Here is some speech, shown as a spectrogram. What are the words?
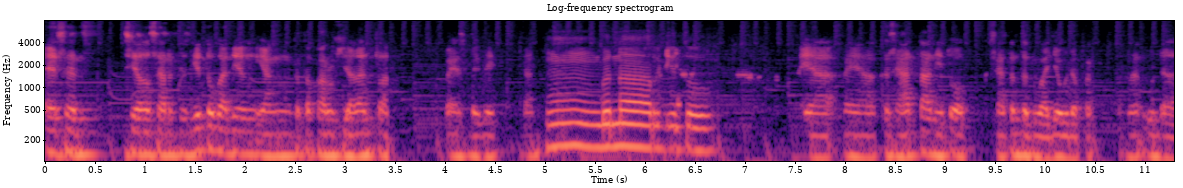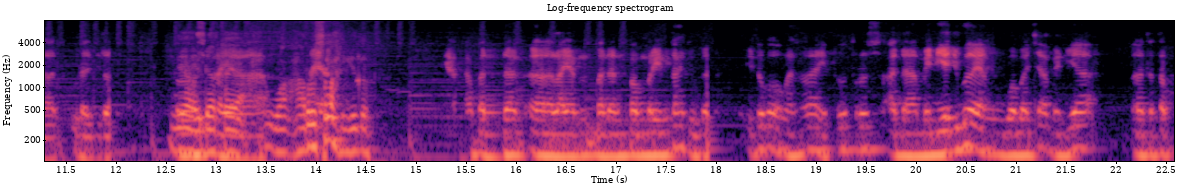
essential service gitu kan yang yang tetap harus jalan selama PSBB kan. Hmm, benar ya, gitu. Kayak kayak kesehatan itu kesehatan tentu aja udah pernah udah udah jelas. Ya udah kayak, kayak wah, harus lah gitu. Ya, badan uh, layan badan pemerintah juga itu kalau nggak salah itu. Terus ada media juga yang gua baca media uh, tetap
